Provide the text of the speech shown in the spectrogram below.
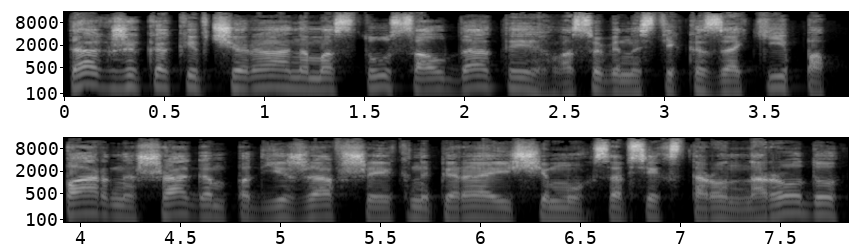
Так же, как и вчера на мосту солдаты, в особенности казаки, попарно шагом подъезжавшие к напирающему со всех сторон народу,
